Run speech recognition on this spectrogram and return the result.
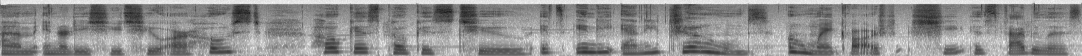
um, introduce you to our host, Hocus Pocus 2. It's Indie Annie Jones. Oh my gosh, she is fabulous.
